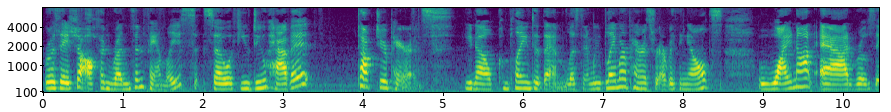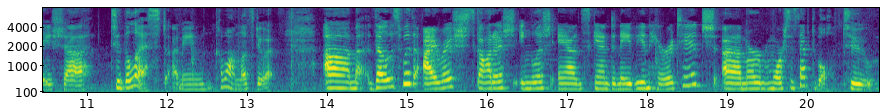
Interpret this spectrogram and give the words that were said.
Rosacea often runs in families. So if you do have it, talk to your parents you know, complain to them. Listen, we blame our parents for everything else. Why not add rosacea to the list? I mean, come on, let's do it. Um, those with Irish, Scottish, English, and Scandinavian heritage um, are more susceptible to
